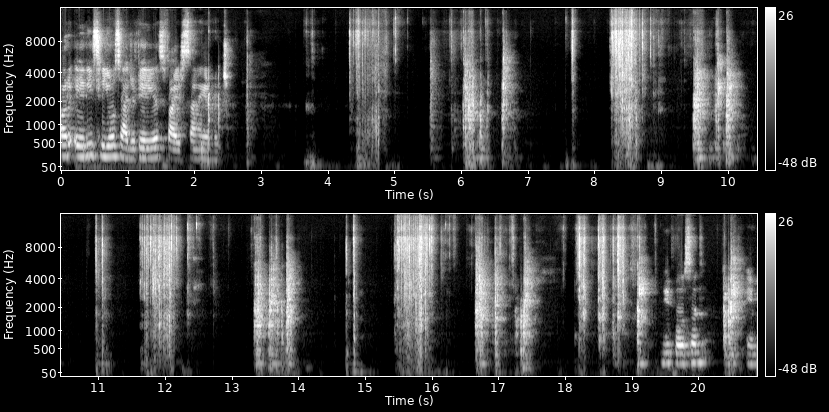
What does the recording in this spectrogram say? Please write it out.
Or Aries Leo Sagittarius fires అని ఉండొచ్చు. మీ పర్సన్ ఏం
